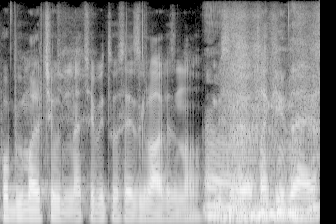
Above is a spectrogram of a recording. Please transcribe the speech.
Pa bi mal čuden, ne, če bi to vse iz glave znal. Mislim, da je tako ideja.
